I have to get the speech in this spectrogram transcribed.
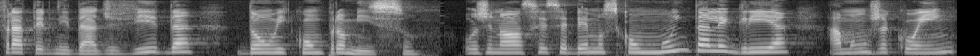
Fraternidade Vida, Dom e Compromisso. Hoje nós recebemos com muita alegria a monja Coen,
